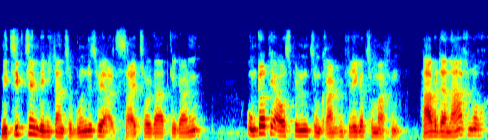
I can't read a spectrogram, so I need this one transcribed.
Mit 17 bin ich dann zur Bundeswehr als Zeitsoldat gegangen, um dort die Ausbildung zum Krankenpfleger zu machen. Habe danach noch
